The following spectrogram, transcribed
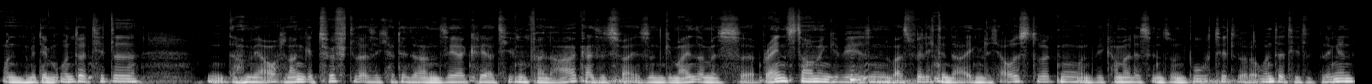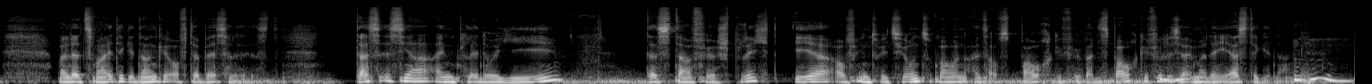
Und mit dem Untertitel da haben wir auch lang getüftelt. Also ich hatte da einen sehr kreativen Verlag. Also es war so ein gemeinsames äh, Brainstorming gewesen. Mhm. Was will ich denn da eigentlich ausdrücken und wie kann man das in so einen Buchtitel oder Untertitel bringen? Weil der zweite Gedanke oft der bessere ist. Das ist ja ein Plädoyer, das dafür spricht, eher auf Intuition zu bauen als aufs Bauchgefühl. Weil das Bauchgefühl mhm. ist ja immer der erste Gedanke. Mhm.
